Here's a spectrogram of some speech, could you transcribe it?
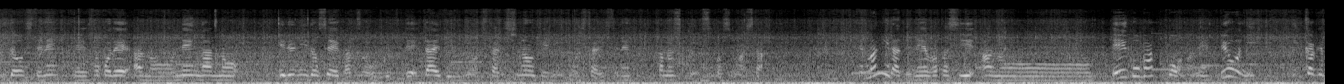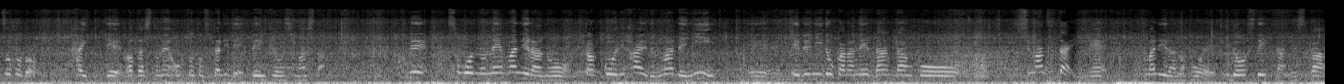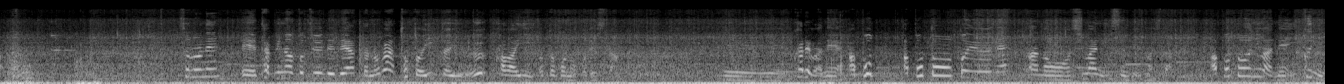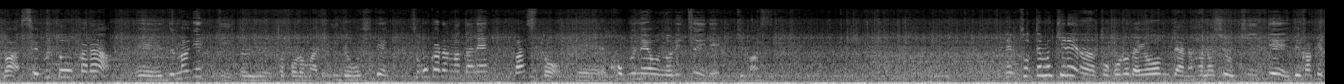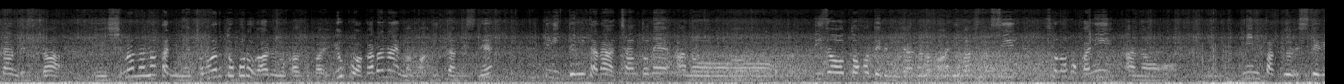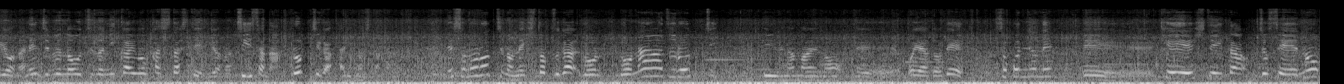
移動してね、えー、そこであの念願のエルニド生活を送ってダイビングをしたりシュノーケリングをしたりしてね楽しく過ごしました。でマニラでね私、あの英語学校のね寮に1ヶ月ほど入って私とね夫と2人で勉強しました。でそこのねマニラの学校に入るまでに、えー、エルニドからねだんだんこう島伝いにねマニラの方へ移動していったんですがそのね、えー、旅の途中で出会ったのがトトイという可愛い男の子でした、えー、彼はねアポアポ島というねあの島に住んでいました。アポ島にはね行くにはセブ島から、えー、ドゥマゲッティというところまで移動してそこからまたねバスと、えー、小船を乗り継いで行きます。でとっても綺麗なところだよみたいな話を聞いて出かけたんですが、えー、島の中にね泊まるところがあるのかとかよくわからないまま行ったんですね。で行ってみたらちゃんとね、あのリゾートホテルみたいなのもありましたしその他に、あの民泊してるようなね自分のお家の2階を貸し出しているような小さなロッジがありました。でそのロッジのね一つがロナーズロッジっていう名前の、えー、お宿でそこのね、えー、経営していた女性の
